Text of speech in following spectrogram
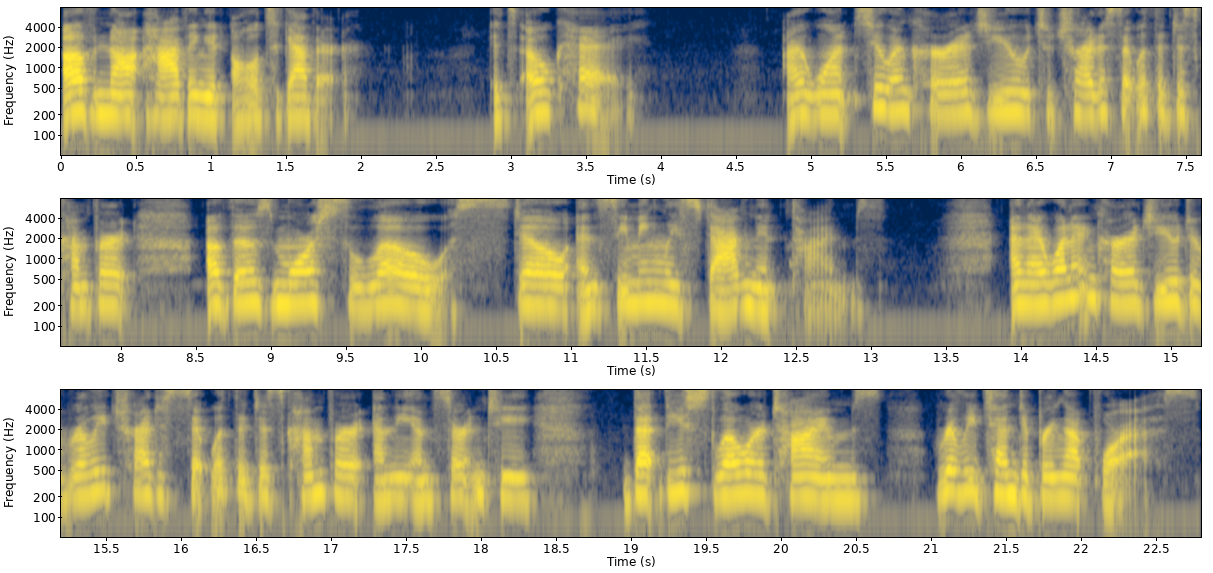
of not having it all together. It's okay. I want to encourage you to try to sit with the discomfort of those more slow, still, and seemingly stagnant times. And I want to encourage you to really try to sit with the discomfort and the uncertainty that these slower times really tend to bring up for us.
